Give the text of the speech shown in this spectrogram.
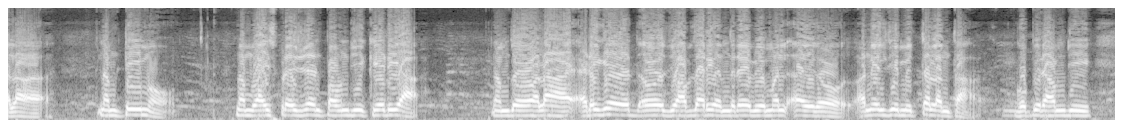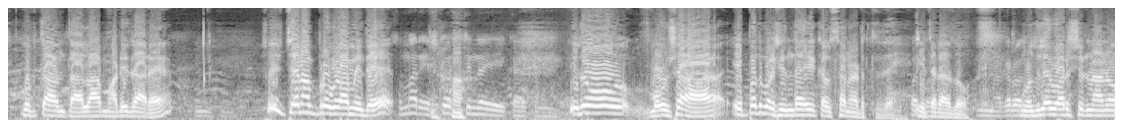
ಅಲ್ಲ ನಮ್ಮ ಟೀಮು. ನಮ್ಮ ವೈಸ್ ಪ್ರೆಸಿಡೆಂಟ್ ಪವನ್ ಜಿ ಕೇಡಿಯಾ ನಮ್ದು ಅಲ್ಲ ಅಡಿಗೆ ಜವಾಬ್ದಾರಿ ಅಂದ್ರೆ ವಿಮಲ್ ಇದು ಅನಿಲ್ ಜಿ ಮಿತ್ತಲ್ ಅಂತ ಗೋಪಿರಾಮ್ ಜಿ ಗುಪ್ತಾ ಅಂತ ಎಲ್ಲ ಮಾಡಿದ್ದಾರೆ. ಸೊ ಇದು ಚೆನ್ನಾಗಿ ಪ್ರೋಗ್ರಾಮ್ ಇದೆ. ಇದು? ಬಹುಶಃ ಇಪ್ಪತ್ತು ವರ್ಷದಿಂದ ಈ ಕೆಲಸ ನಡೀತದೆ ಈ ಅದು. ಮೊದಲೇ ವರ್ಷ ನಾನು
